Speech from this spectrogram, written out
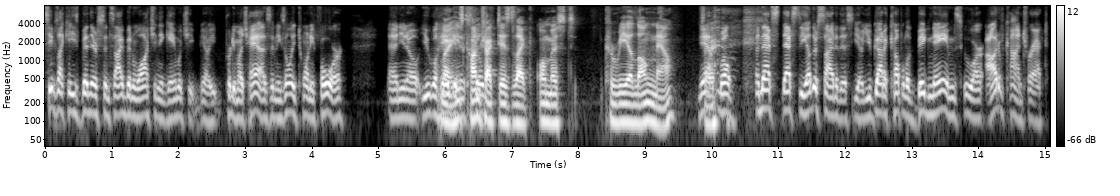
seems like he's been there since I've been watching the game, which he, you know, he pretty much has, and he's only 24. And you know, Ugo Well, Hagen his is still, contract is like almost career long now. So yeah, well, and that's that's the other side of this. You know, you've got a couple of big names who are out of contract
